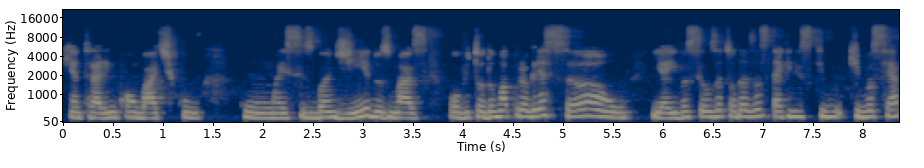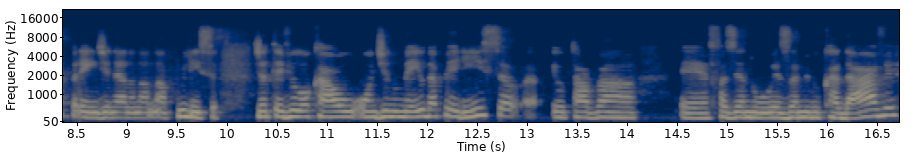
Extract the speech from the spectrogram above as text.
que entraram em combate com, com esses bandidos, mas houve toda uma progressão, e aí você usa todas as técnicas que, que você aprende né, na, na polícia. Já teve local onde, no meio da perícia, eu estava é, fazendo o exame do cadáver,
